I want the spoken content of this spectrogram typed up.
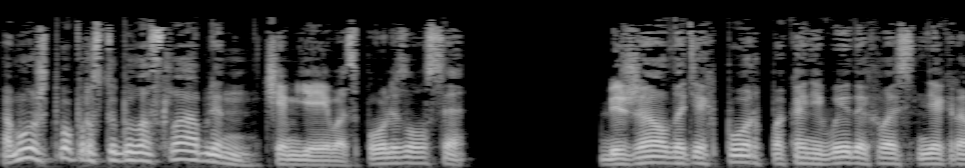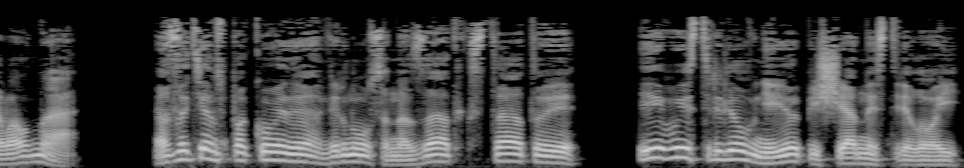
А может, попросту был ослаблен, чем я и воспользовался. Бежал до тех пор, пока не выдохлась некроволна, а затем спокойно вернулся назад к статуе и выстрелил в нее песчаной стрелой.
